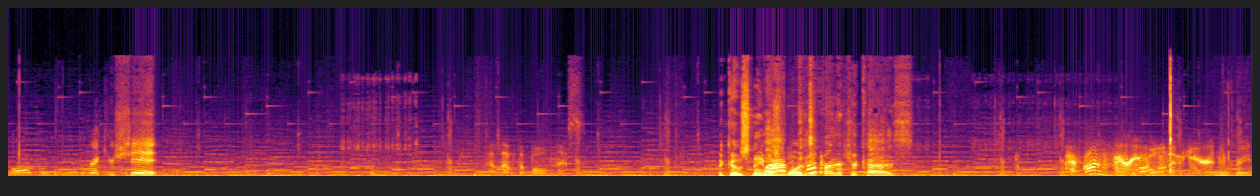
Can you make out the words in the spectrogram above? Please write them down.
slut? We're here to wreck your shit. I love the boldness. The ghost name what is what? to your furniture, cuz? I've gone very bold in here. It's great.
